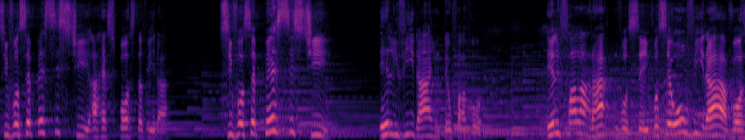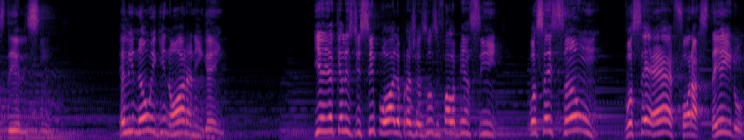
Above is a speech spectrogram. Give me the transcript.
se você persistir, a resposta virá. Se você persistir, Ele virá em teu favor. Ele falará com você e você ouvirá a voz dele, sim. Ele não ignora ninguém. E aí aqueles discípulos olham para Jesus e falam bem assim: vocês são, você é forasteiro,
